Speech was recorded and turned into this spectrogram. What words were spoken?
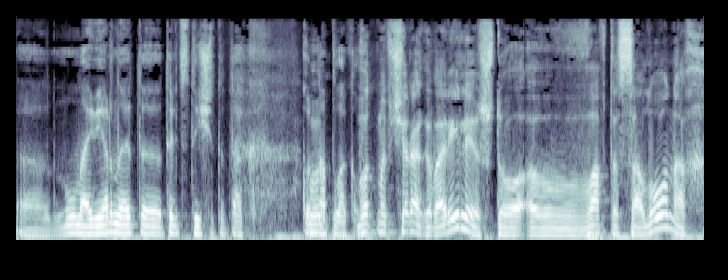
э, ну, наверное, это 30 тысяч это так кот вот, наплакал. Вот мы вчера говорили, что в автосалонах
